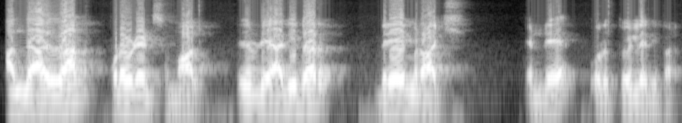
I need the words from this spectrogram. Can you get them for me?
அந்த அதுதான் புரோவிடன்ஸ் மால் இதனுடைய அதிபர் பிரேம்ராஜ் என்ற ஒரு தொழிலதிபர்.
